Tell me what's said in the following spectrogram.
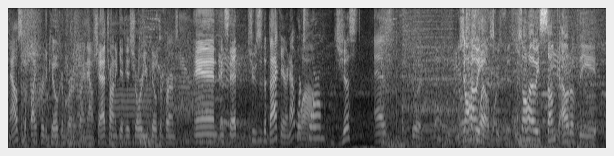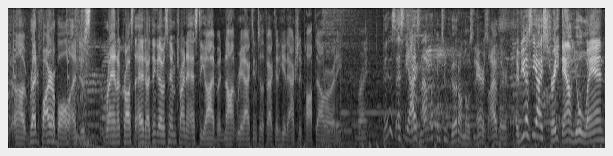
Now it's the fight for the kill confirms right now. Shad trying to get his Shoryu kill confirms, and instead chooses the back air, and that works Wow. for him just as good. You saw how he, well, you saw how he sunk out of the uh, red fireball and just ran across the edge. I think that was him trying to SDI, but not reacting to the fact that he had actually popped out already. Right. This SDI is not looking too good on those nairs either. If you SDI straight down, you'll land.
